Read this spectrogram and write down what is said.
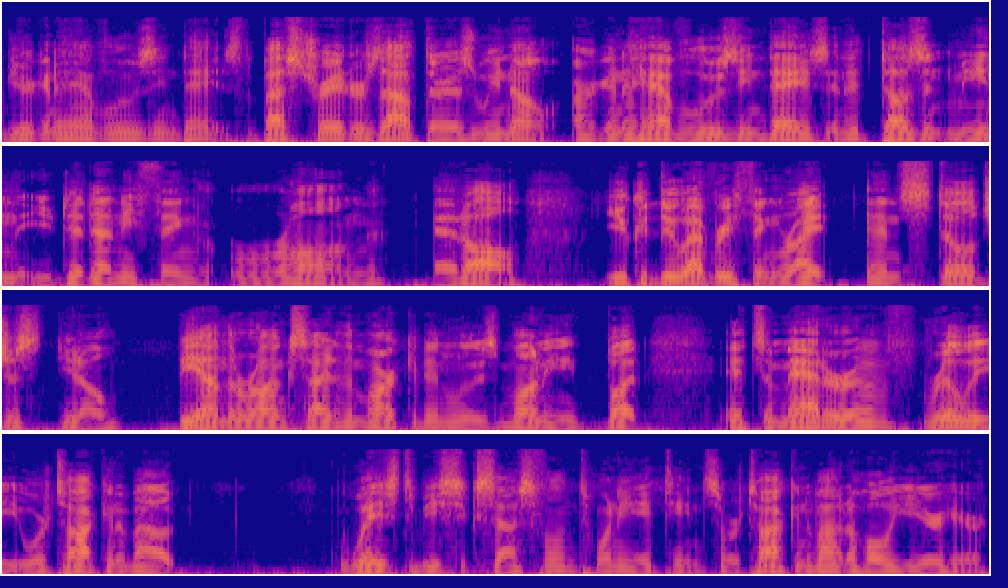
You're going to have losing days. The best traders out there, as we know, are going to have losing days, and it doesn't mean that you did anything wrong at all. You could do everything right and still just, you know, be on the wrong side of the market and lose money, but it's a matter of really we're talking about ways to be successful in 2018. So we're talking about a whole year here.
